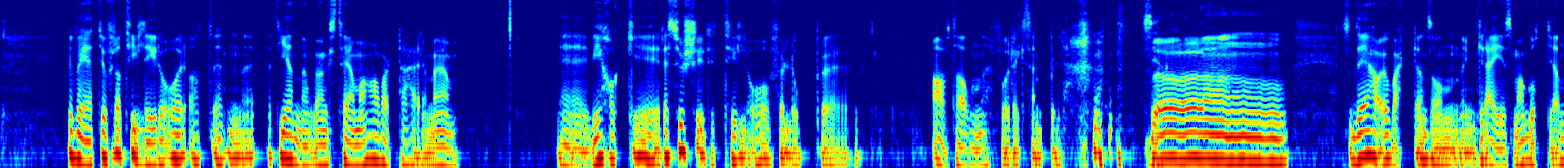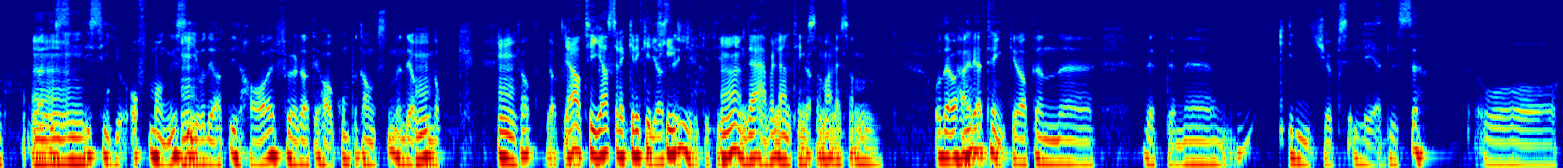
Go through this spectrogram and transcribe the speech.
Vi vet jo fra tidligere år at en, et gjennomgangstema har vært det her med eh, Vi har ikke ressurser til å følge opp eh, avtalene, for eksempel. så, så det har jo vært en sånn greie som har gått igjen. Ja, de, Eh, de sier of- mange sier jo det at de har, føler at de har kompetansen, men de har ikke nok. Mm. Ikke? Har ikke ja, nok. tida strekker ikke Tida til. strekker ikke til. Ja, det er vel en ting Ja. som er liksom Og det er jo her jeg tenker at den, eh, dette med innkjøpsledelse og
